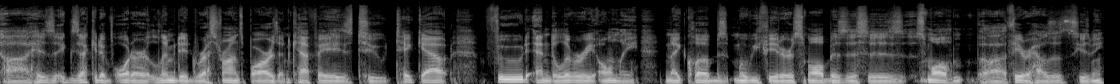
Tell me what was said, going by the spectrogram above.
uh, his executive order limited restaurants, bars, and cafes to take out food and delivery only. Nightclubs, movie theaters, small businesses, small uh, theater houses, excuse me,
